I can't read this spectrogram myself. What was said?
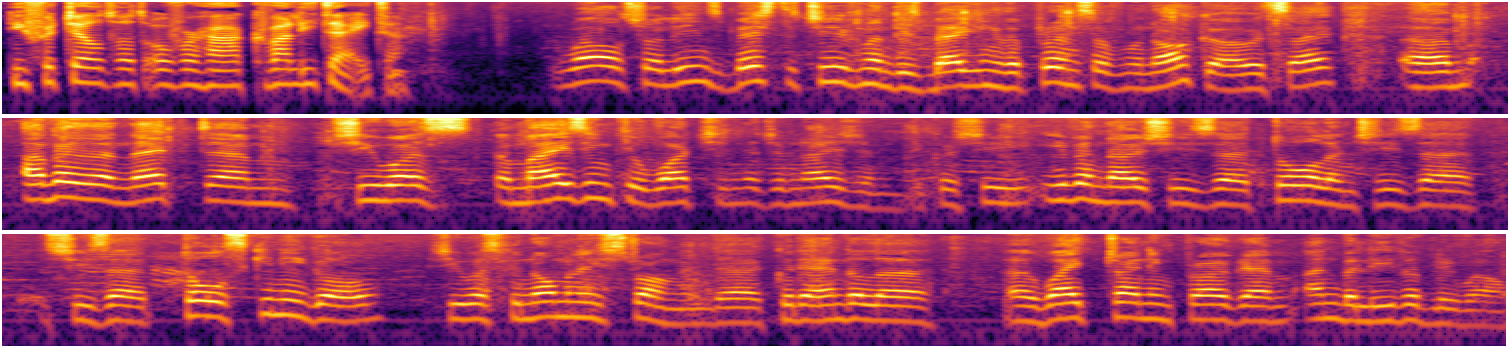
die vertelt wat over haar kwaliteiten. Well, Charlene's best achievement is bagging the Prince of Monaco, I would say. Um, other than that, um, she was amazing to watch in the gymnasium because she, even though she's uh, tall and she's a, she's a tall, skinny girl, she was phenomenally strong and uh, could handle a, a weight training program unbelievably well.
